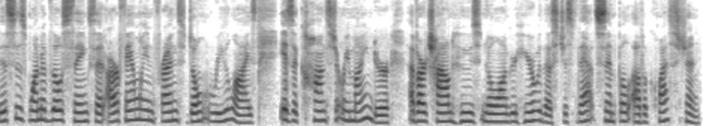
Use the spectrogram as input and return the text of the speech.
This is one of those things that our family and friends don't realize is a constant reminder of our child who's no longer here with us. Just that simple of a question.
